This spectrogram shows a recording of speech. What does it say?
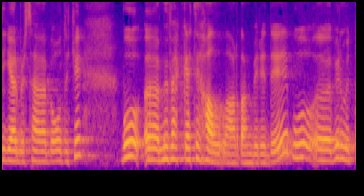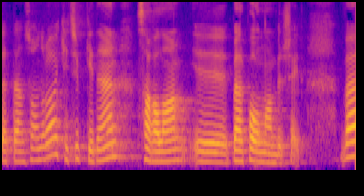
digər bir səbəbi odur ki, bu e, müvəqqəti hallardan biridir. Bu e, bir müddətdən sonra keçib gedən, sağalan, e, bərpa olunan bir şeydir. Və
